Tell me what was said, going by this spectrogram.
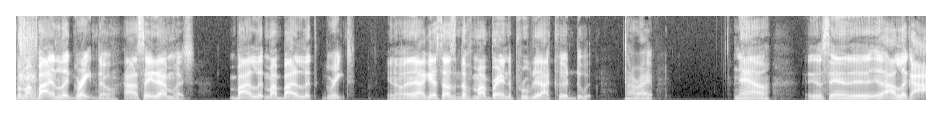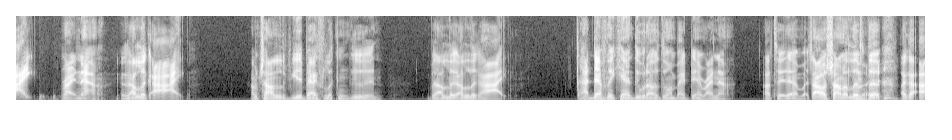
but my body looked great though. I'll say that much. Body, look, my body looked great. You know, and I guess that was enough of my brain to prove that I could do it. All right. Now, you know what I'm saying? I look all right right now. I look all right. I'm trying to get back to looking good, but I look, I look all right. I definitely can't do what I was doing back then right now. I'll tell you that much. I was trying to lift Right. up, like I,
